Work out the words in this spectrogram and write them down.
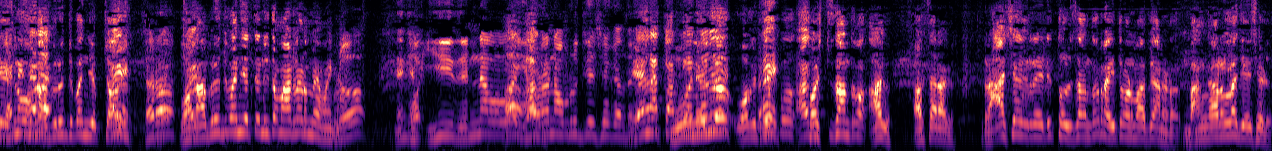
చేసిన ఒక అభివృద్ధి పని సరే. ఒక అభివృద్ధి పని చెప్తే నీతో మాట్లాడడం మేము ఇంకా? ఈ రెండు నెలల్లో ఎవరైనా అభివృద్ధి చేసేయగలరు మూడు నెలలు? ఒకటి చెప్పు. ఫస్ట్ సంతకం ఆగు. ఒకసారి ఆగు. రాజశేఖర రెడ్డి తొలి సంతకం రైతు రుణమాఫీ అన్నాడు. బంగారంలో చేశాడు.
